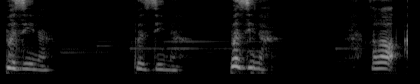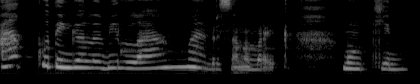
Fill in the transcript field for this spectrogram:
pezina, pezina, pezina. Kalau aku tinggal lebih lama bersama mereka, mungkin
